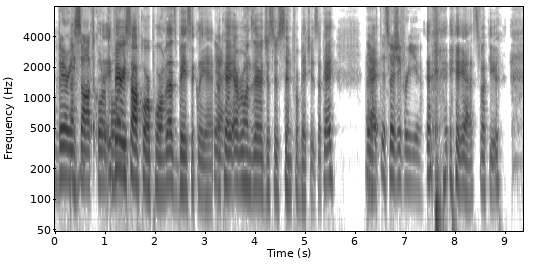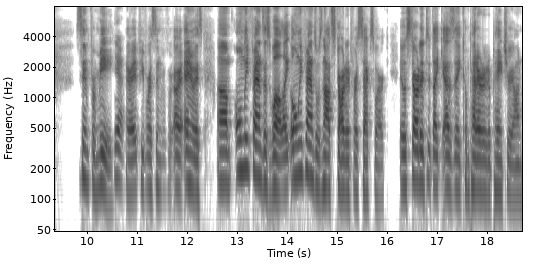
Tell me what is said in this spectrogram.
very soft core. Uh, Porn. very softcore porn but that's basically it Yeah. okay everyone's there just to simp for bitches okay Yeah, Alright? especially for you. Okay. yes fuck you sim for me Yeah. all right people are simping for all right anyways um onlyfans as well like onlyfans was not started for sex work it was started to like as a competitor to patreon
